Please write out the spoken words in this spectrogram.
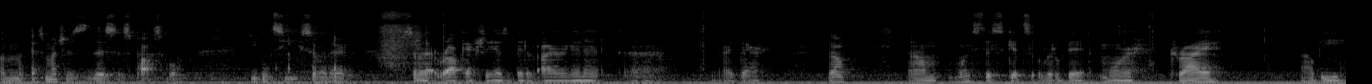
um, as much as this as possible. You can see some of that some of that rock actually has a bit of iron in it uh, right there. So um, once this gets a little bit more dry, I'll be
